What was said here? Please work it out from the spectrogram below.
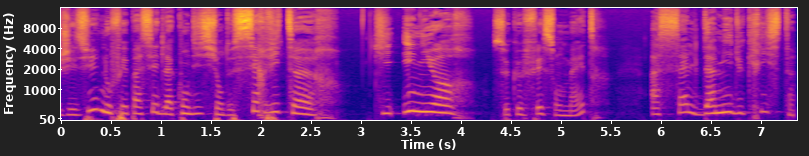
Jésus nous fait passer de la condition de serviteur qui ignore ce que fait son maître à celle d'ami du Christ.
